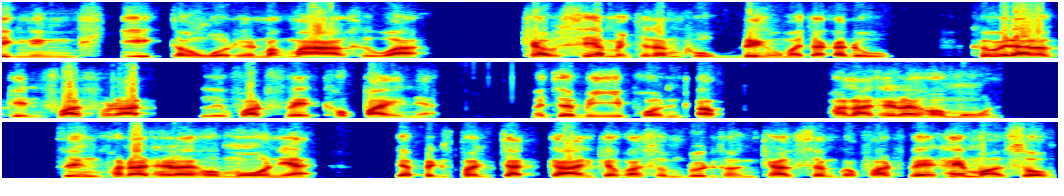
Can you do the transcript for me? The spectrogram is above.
สิ่งหนึ่งที่กังวลกันมากๆ คือว่าแคลเซียมมันจะต้องถูกดึงออกมาจากกระดูก คือเวลาเรากินฟอสฟอรัสหรือฟอสเฟตเข้าไปเนี่ย มันจะมีผลกับ parathyroid hormone ซึ่ง parathyroid hormone เนี่ย จะเป็นคนจัดการเกี่ยวกับสมดุลของแคลเซียมกับฟอสเฟตให้เหมาะสม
